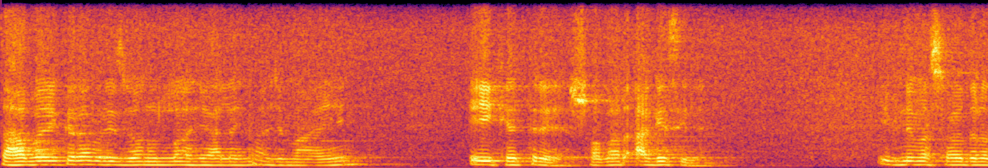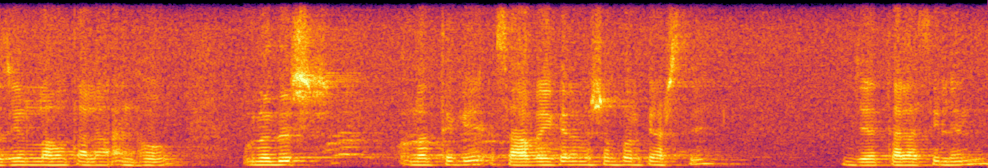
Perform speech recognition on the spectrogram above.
সাহাবাহিকেরাম রিজওয়ানুল্লাহ আলহিম আজমাইন এই ক্ষেত্রে সবার আগে ছিলেন। ইবনে মাসউদ রাজিয়াল্লাহ তালা আনহু, ওনাদের ওনার থেকে সাহাবাহিকেরামের সম্পর্কে আসছে যে তারা ছিলেন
